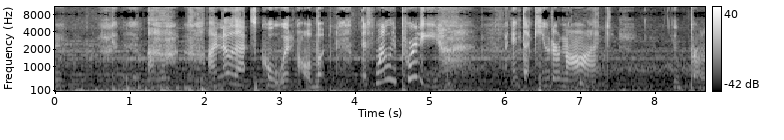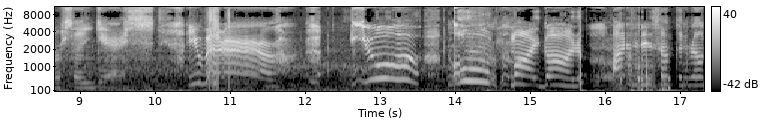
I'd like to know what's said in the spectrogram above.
Uh, I know that's cool and all, but it's really pretty. Ain't that cute or not? You better say yes. You better! You! Oh my god! I just did something really.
